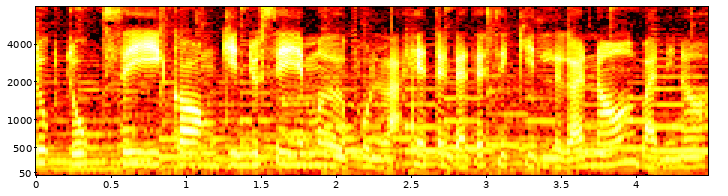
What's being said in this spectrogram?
จุกๆ4กล่องกินอยู่4มื้อพุ่นละเฮ็ดจังได๋จะสิกินเหลือเนาะบัดนี้เนาะ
